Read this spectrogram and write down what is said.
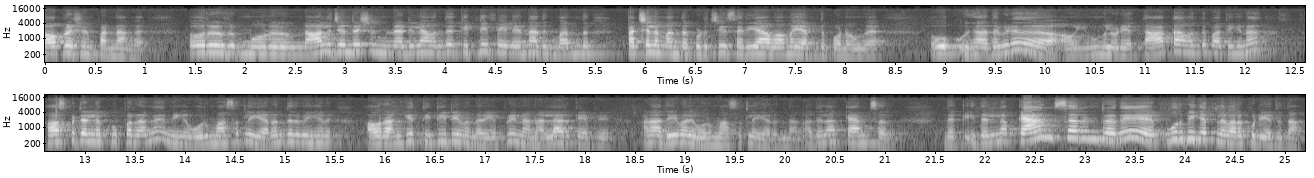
ஆப்ரேஷன் பண்ணாங்க. ஒரு ஒரு- நாலு ஜென்ரேஷன் முன்னாடிலாம் வந்து கிட்னி ஃபெயிலியர்னால் அதுக்கு மருந்து பச்சளை மருந்தை குடித்து சரியாகாமல் இறந்து போனவங்க. அதை விட இவங்களுடைய தாத்தா வந்து பார்த்திங்கன்னா ஹாஸ்பிட்டலில் கூப்பிட்றாங்க. நீங்கள் ஒரு மாதத்தில் இறந்துருவீங்கன்னு. அவர் அங்கேயே திட்டிகிட்டே வந்தார். எப்படி நான் நல்லா இருக்கேன் எப்படி? ஆனால் அதே மாதிரி ஒரு மாதத்தில் இறந்தாங்க. அதெல்லாம் கேன்சர் இந்த இதெல்லாம் கேன்சருன்றதே பூர்வீகத்தில் வரக்கூடியது தான்.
